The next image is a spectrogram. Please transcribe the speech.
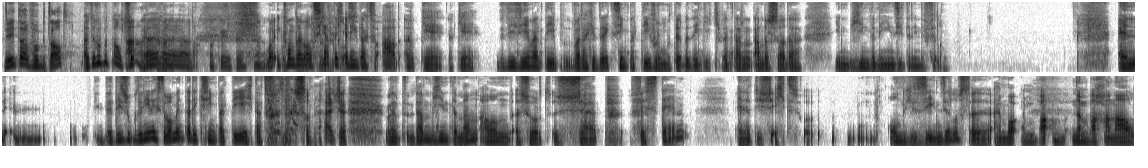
Nee, daarvoor betaald? uit de betaald, zo. Ah, Ja, het betaald. Oké, oké. ja. Maar ik vond dat wel schattig en ik dacht van, ah, oké, oké. Dit is iemand die, waar je direct sympathie voor moet hebben, denk ik. Want anders zou dat in het begin er niet in zitten in de film. En dat is ook het enige moment dat ik sympathie echt had voor het personage. Want dan begint de man al een, een soort zuipfestijn. En het is echt eh, ongezien zelfs. Eh, hij, Een, ba een baganaal,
